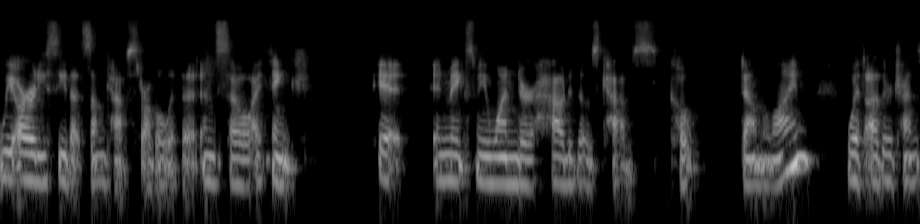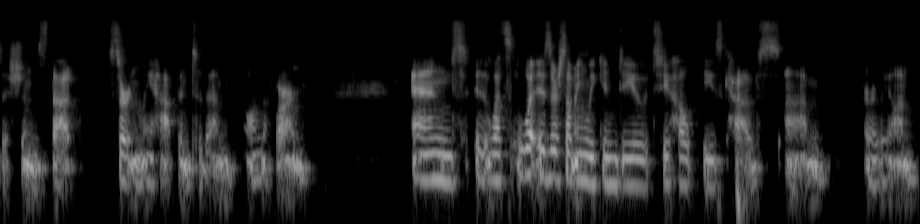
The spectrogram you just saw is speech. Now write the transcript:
we already see that some calves struggle with it and so i think it it makes me wonder how do those calves cope down the line with other transitions that certainly happen to them on the farm. And what's what is there something we can do to help these calves um, early on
